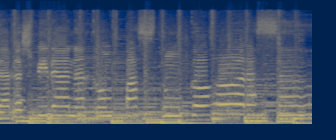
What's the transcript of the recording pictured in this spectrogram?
Tá respirar na compasso de um coração.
